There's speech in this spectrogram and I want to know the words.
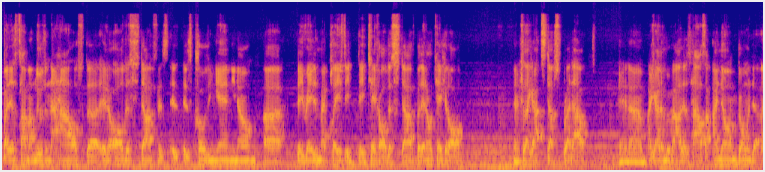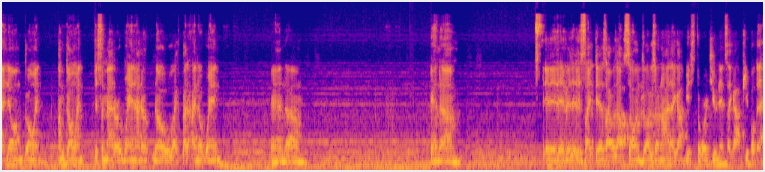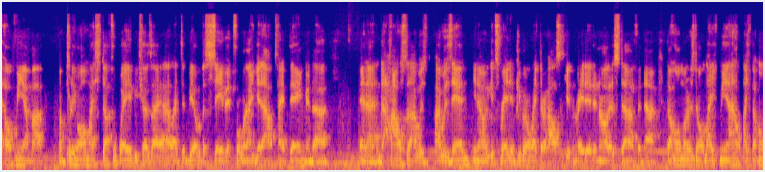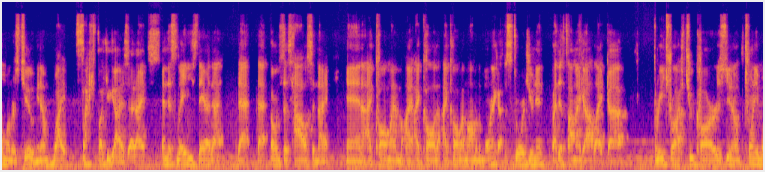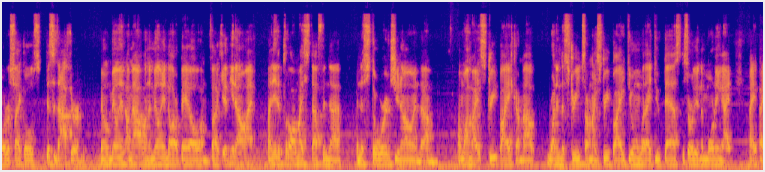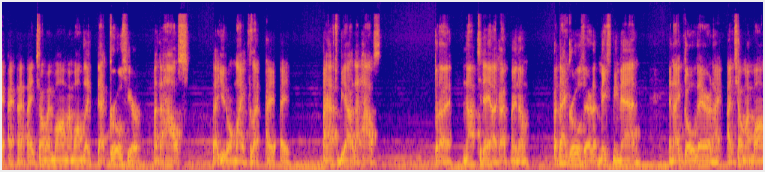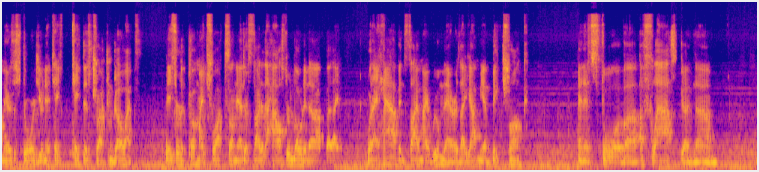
by this time, I'm losing the house. The, you know, all this stuff is, is, is closing in. You know, uh, they raided my place. They, they take all this stuff, but they don't take it all. And because I got stuff spread out, and um, I got to move out of this house. I, I know I'm going to. I know I'm going I'm going. Just a matter of when. I don't know, like, but I know when. And um, and um, it, it, it is like this. I was out selling drugs all night. I got me storage units. I got people to help me. I'm uh, I'm putting all my stuff away because I, I like to be able to save it for when I get out, type thing. And uh, and uh, the house that I was I was in, you know, it gets raided. People don't like their houses getting raided and all this stuff, and uh, the homeowners don't like me, and I don't like the homeowners too. You know, why? Fuck, fuck you guys. And I and this lady's there that that that owns this house, and I and I call my I, I call I call my mom in the morning. I got the storage unit. By this time, I got like. Uh, three trucks, two cars, you know, 20 motorcycles. This is after you know, million. I'm out on a million dollar bail. I'm fucking, you know, I, I need to put all my stuff in the in the storage, you know, and um, I'm on my street bike. I'm out running the streets on my street bike, doing what I do best. It's early in the morning. I I, I, I, I tell my mom. My mom's like, that girl's here at the house that you don't like because I, I I I have to be out of that house. But uh, not today. Like I, I know, but that girl's there that makes me mad and I go there and I, I tell my mom, here's a storage unit, take take this truck and go. I they sort of put my trucks on the other side of the house. They're loaded up, but I what I have inside my room there is I got me a big trunk and it's full of uh, a flask and um,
